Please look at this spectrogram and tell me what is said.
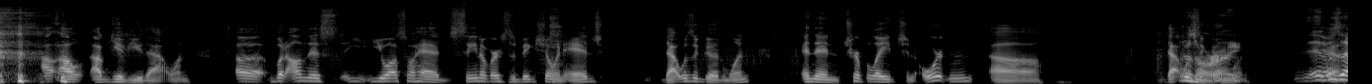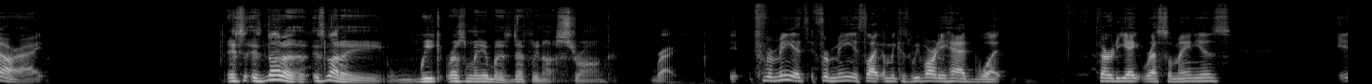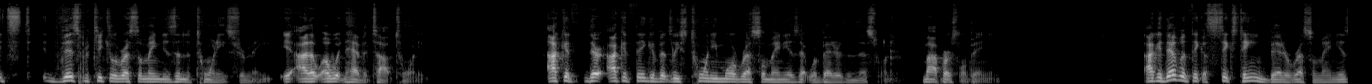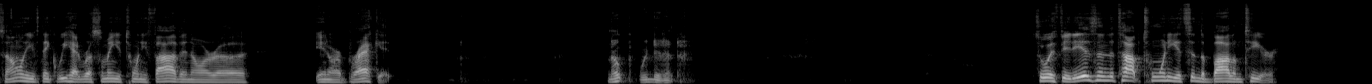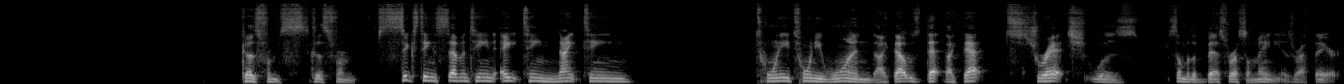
I'll, I'll I'll give you that one. Uh, but on this, you also had Cena versus Big Show and Edge. That was a good one, and then Triple H and Orton. Uh, that was was, alright. one. It was all right. It's it's not a it's not a weak WrestleMania, but it's definitely not strong. Right. It- for me, it's for me, it's like I mean, because we've already had what thirty-eight WrestleManias. It's this particular WrestleMania is in the twenties for me. It, I I wouldn't have it top twenty. I could there I could think of at least 20 more WrestleManias that were better than this one. My personal opinion. I could definitely think of 16 better WrestleManias. I don't even think we had WrestleMania 25 in our uh in our bracket. Nope, we didn't. So if it is in the top 20, it's in the bottom tier. Cuz from cuz from 16, 17, 18, 19 2021 like that was that like that stretch was some of the best WrestleManias right there.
